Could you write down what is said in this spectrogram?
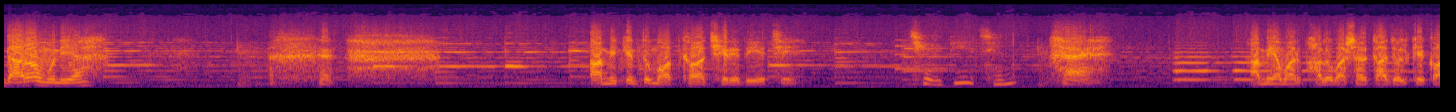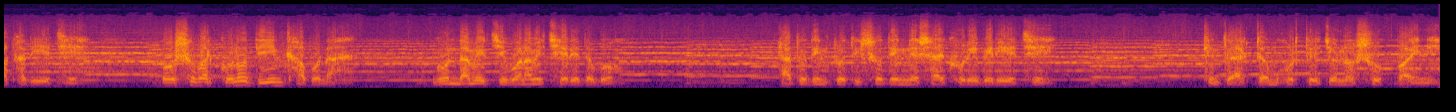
দাঁড়াও মুনিয়া। আমি কিন্তু মদ খাওয়া ছেড়ে দিয়েছি। ছেড়ে দিয়েছেন? হ্যাঁ আমি আমার ভালোবাসার কাজলকে কথা দিয়েছি। ওসব সবার কোনো দিন খাব না। গুন্ডামের জীবন আমি ছেড়ে দেব। এতদিন প্রতিশোধের নেশায় ঘুরে বেরিয়েছি। কিন্তু একটা মুহূর্তের জন্য সুখ পাইনি।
